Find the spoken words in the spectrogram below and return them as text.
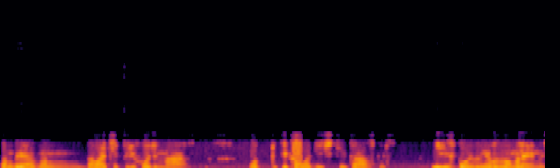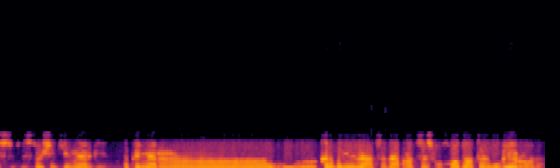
там грязным. Давайте переходим на вот, экологический транспорт и использование возобновляемых источники энергии. Например, э, карбонизация, да, процесс ухода от углерода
